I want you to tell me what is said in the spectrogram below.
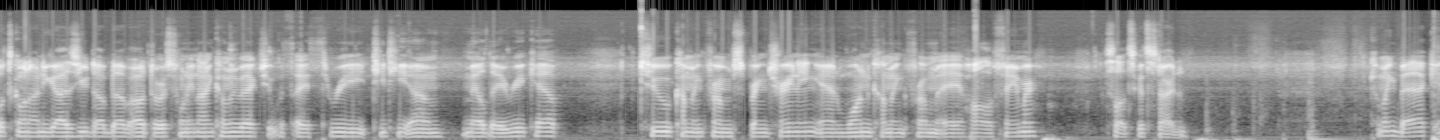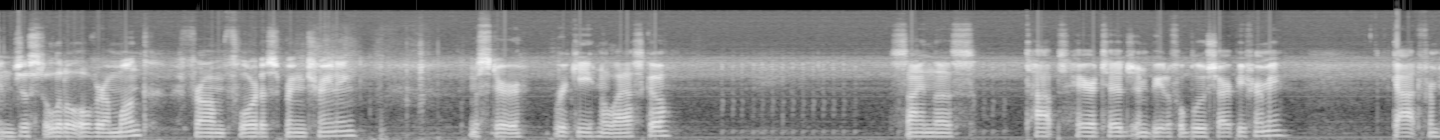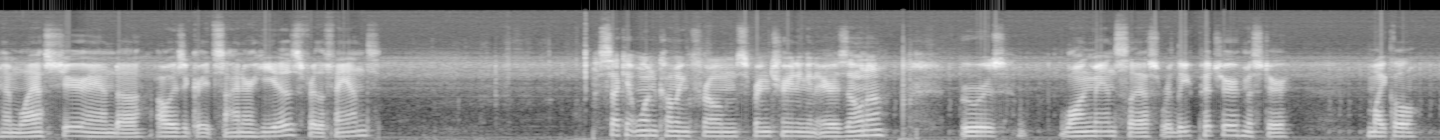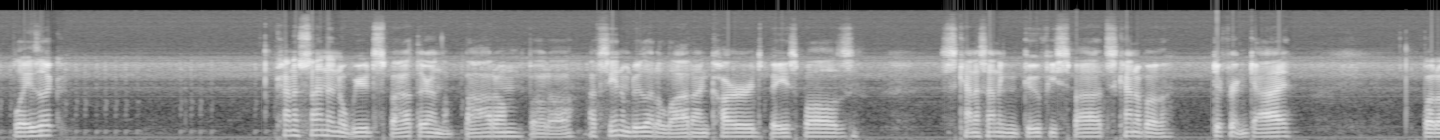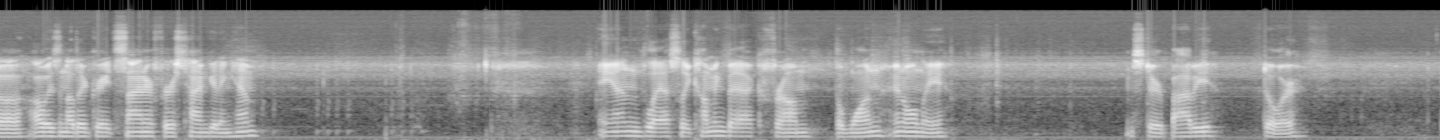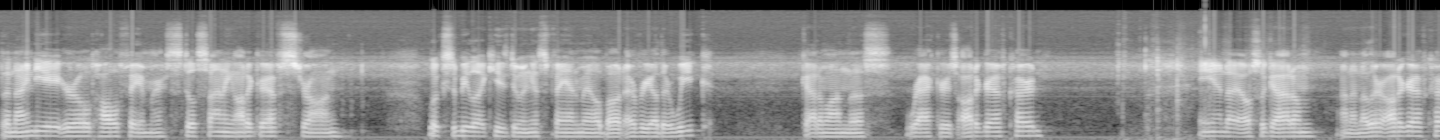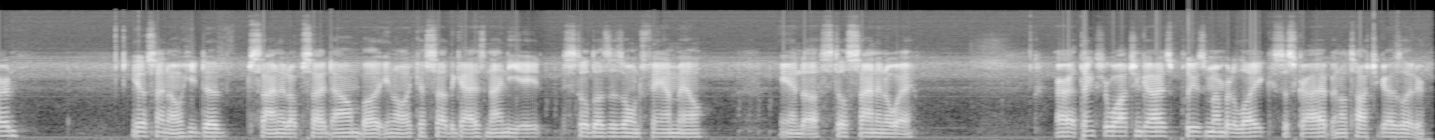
What's going on, you guys? UW Outdoors 29 coming back to you with a 3 TTM Mail Day recap. Two coming from spring training and one coming from a Hall of Famer. So let's get started. Coming back in just a little over a month from Florida spring training, Mr. Ricky Nolasco signed this Topps Heritage and Beautiful Blue Sharpie for me got from him last year, and uh, always a great signer he is for the fans. Second one coming from spring training in Arizona, Brewers longman slash relief pitcher, Mr. Michael Blazek. Kind of signed in a weird spot there on the bottom, but uh, I've seen him do that a lot on cards, baseballs. Just kind of signing goofy spots, kind of a different guy. But uh, always another great signer, first time getting him. And lastly, coming back from the one and only Mr. Bobby Doerr, the 98 year old Hall of Famer, still signing autographs strong. Looks to be like he's doing his fan mail about every other week. Got him on this Rackers autograph card. And I also got him on another autograph card. Yes, I know, he did sign it upside down, but, you know, like I said, the guy's 98, still does his own fan mail, and uh, still signing away. Alright, thanks for watching, guys. Please remember to like, subscribe, and I'll talk to you guys later.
